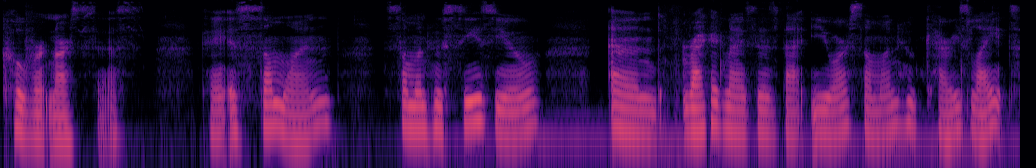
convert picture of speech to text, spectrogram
covert narcissist okay, is someone, someone who sees you and recognizes that you are someone who carries light,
